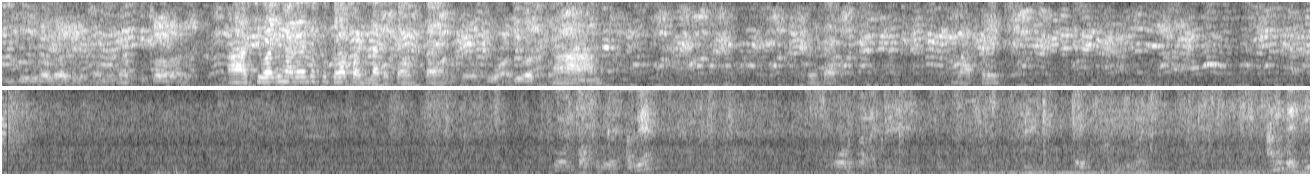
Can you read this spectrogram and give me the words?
हे आहे. शिवाजी महाराजांचा पुतळा पडला त्याच्यावर काय. हां. हे काय? बापरे. सोनपापडी आहे. हवे? आणू त्याची?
